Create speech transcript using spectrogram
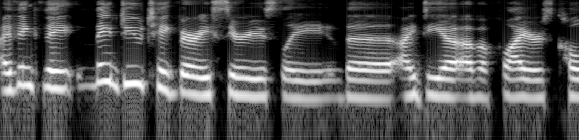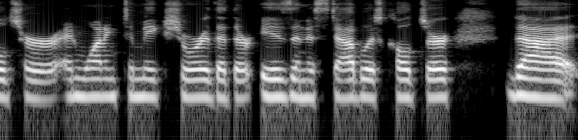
i think they they do take very seriously the idea of a flyers culture and wanting to make sure that there is an established culture that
